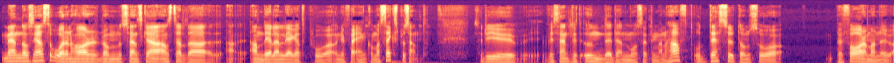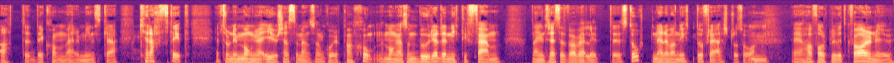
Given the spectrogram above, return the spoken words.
men de senaste åren har de svenska anställda andelen legat på ungefär 1,6 procent. Så det är ju väsentligt under den målsättning man har haft och dessutom så befarar man nu att det kommer minska kraftigt eftersom det är många EU-tjänstemän som går i pension. Många som började 95 när intresset var väldigt eh, stort, när det var nytt och fräscht och så Mm. eh, har folk blivit kvar nu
